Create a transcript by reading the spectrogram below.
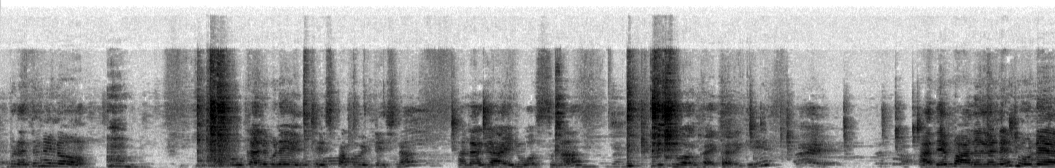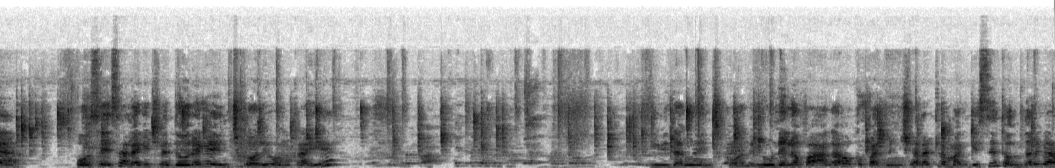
ఇప్పుడైతే నేను వంకాయలు కూడా ఏం చేసి పక్క పెట్టేసిన. అలాగే ఆయిల్ పోస్తున్నా. గుత్తి వంకాయ కర్రీకి. అదే బాలలోనే నూనె పోసేసి అలాగే ఇట్లా దూరంగా ఎంచుకోవాలి వంకాయ. ఈ విధంగా ఎంచుకోవాలి. నూనెలో బాగా ఒక పది నిమిషాలు అట్లా మగ్గిస్తే తొందరగా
